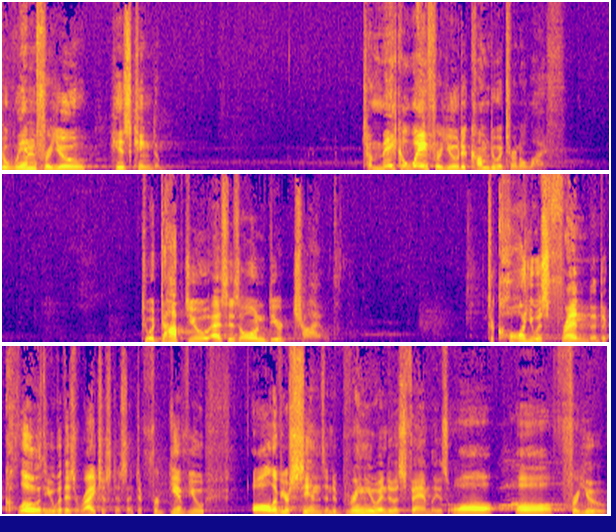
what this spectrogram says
To win for you his kingdom, to make a way for you to come to eternal life to adopt you as his own dear child, to call you his friend and to clothe you with his righteousness and to forgive you all of your sins and to bring you into his family is all, all for you.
